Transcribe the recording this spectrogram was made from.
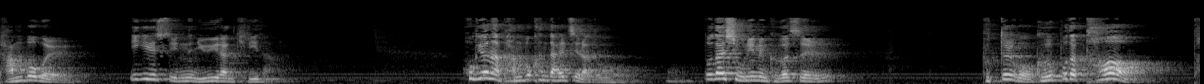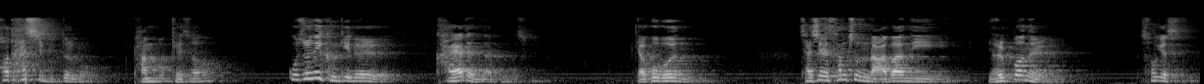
반복을 이길 수 있는 유일한 길이다. 혹여나 반복한다 할지라도 또다시 우리는 그것을 붙들고 그것보다 더, 더 다시 붙들고 반복해서 꾸준히 그 길을 가야 된다는 것입니다. 야곱은 자신의 삼촌 라반이 열 번을 속였습니다.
